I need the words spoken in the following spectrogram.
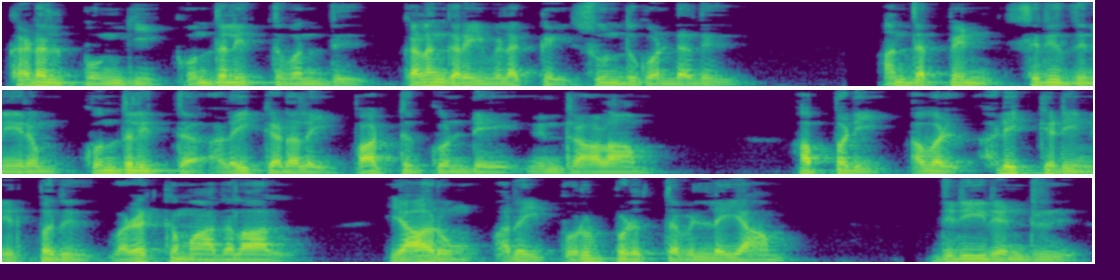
கடல் பொங்கி கொந்தளித்து வந்து கலங்கரை விளக்கை சூழ்ந்து கொண்டது. அந்த பெண் சிறிது நேரம் கொந்தளித்த அலைக்கடலை பார்த்து கொண்டே நின்றாளாம். அப்படி அவள் அடிக்கடி நிற்பது வழக்கமாதலால் யாரும் அதை பொருட்படுத்தவில்லையாம். திடீரென்று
